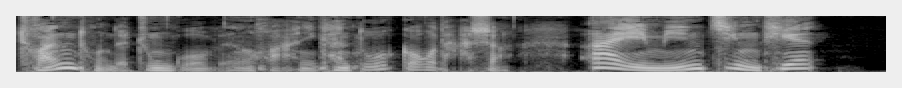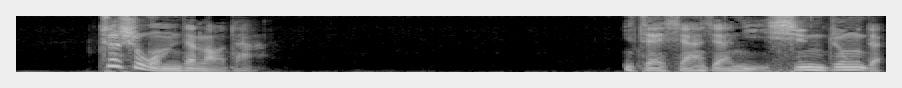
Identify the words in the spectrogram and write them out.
传统的中国文化，你看多高大上，爱民敬天，这是我们的老大。你再想想，你心中的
